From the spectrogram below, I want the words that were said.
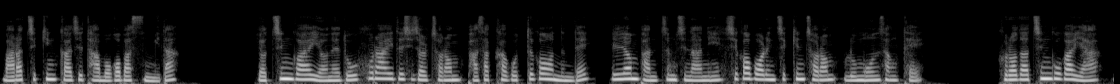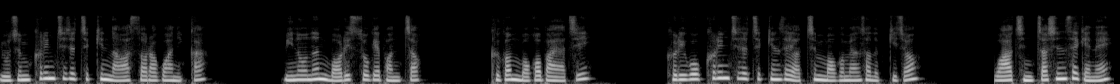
마라치킨까지 다 먹어봤습니다. 여친과의 연애도 후라이드 시절처럼 바삭하고 뜨거웠는데 1년 반쯤 지나니 식어버린 치킨처럼 루모온 상태. 그러다 친구가 야, 요즘 크림치즈 치킨 나왔어라고 하니까 민호는 머릿속에 번쩍. 그건 먹어봐야지. 그리고 크림치즈 치킨새 여친 먹으면서 느끼죠? 와, 진짜 신세계네.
